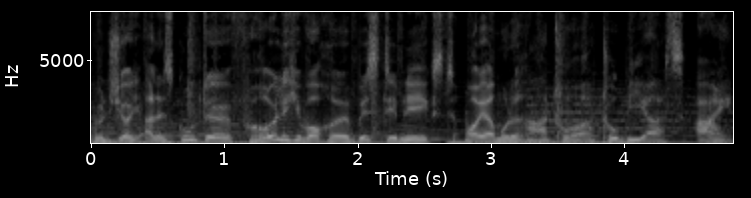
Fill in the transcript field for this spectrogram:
wünsche ich euch alles Gute, fröhliche Woche, bis demnächst, euer Moderator Tobias Ein.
